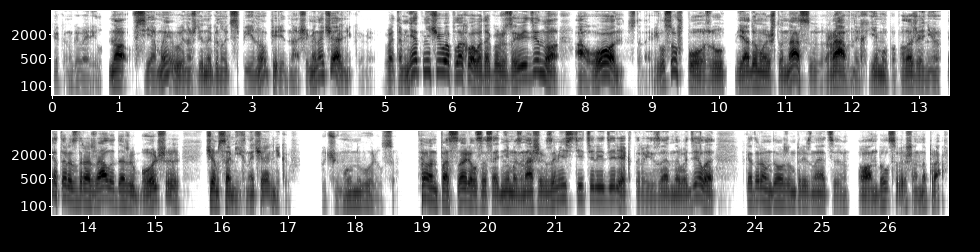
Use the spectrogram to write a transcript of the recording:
как он говорил. Но все мы вынуждены гнуть спину перед нашими начальниками. В этом нет ничего плохого, так уж заведено. А он становился в позу. Я думаю, что нас, равных ему по положению, это раздражало даже больше, чем самих начальников. Почему он уволился? Он поссорился с одним из наших заместителей директора из-за одного дела, в котором, должен признать, он был совершенно прав.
